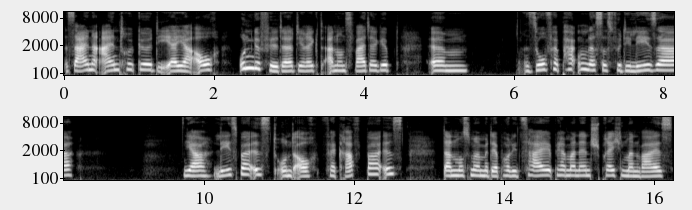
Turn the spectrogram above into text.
seine Eindrücke, die er ja auch ungefiltert direkt an uns weitergibt, ähm, so verpacken, dass das für die Leser ja lesbar ist und auch verkraftbar ist. Dann muss man mit der Polizei permanent sprechen. Man weiß,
